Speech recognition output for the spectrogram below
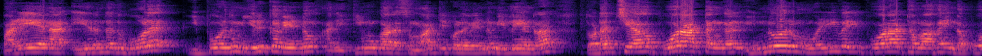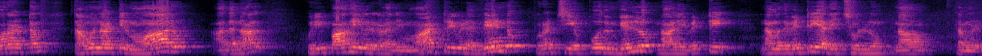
பழைய நா- இருந்தது போல இப்பொழுதும் இருக்க வேண்டும். அதை திமுக அரசு மாற்றிக்கொள்ள வேண்டும். இல்லை என்றால் தொடர்ச்சியாக போராட்டங்கள் இன்னொரு மொழி வழி போராட்டமாக இந்த போராட்டம் தமிழ்நாட்டில் மாறும். அதனால் குறிப்பாக இவர்கள் அதை மாற்றிவிட வேண்டும். புரட்சி எப்போதும் வெல்லும். நாளை வெற்றி நமது வெற்றி அதை சொல்லும். நாம் தமிழ்.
